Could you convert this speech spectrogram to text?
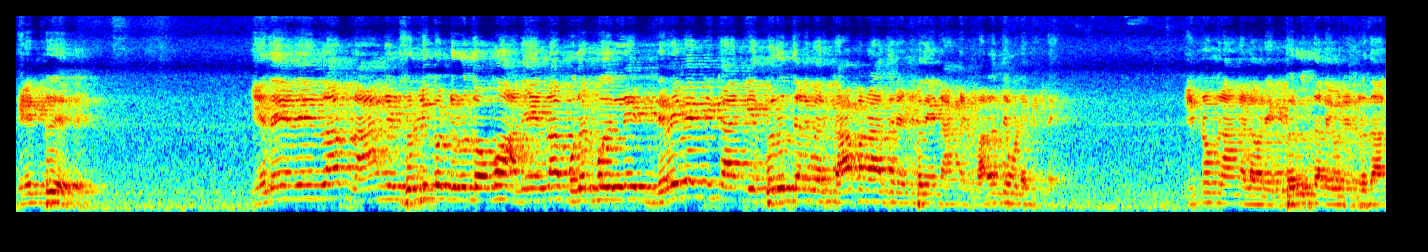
என்று எதை எதையெல்லாம் நாங்கள் சொல்லிக் கொண்டிருந்தோமோ அதையெல்லாம் முதன் முதலிலே நிறைவேற்றி காட்டிய பெருந்தலைவர் காமராஜர் என்பதை நாங்கள் மறந்துவிடவில்லை. இன்னும் நாங்கள் அவரை பெருந்தலைவர் என்றுதான்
